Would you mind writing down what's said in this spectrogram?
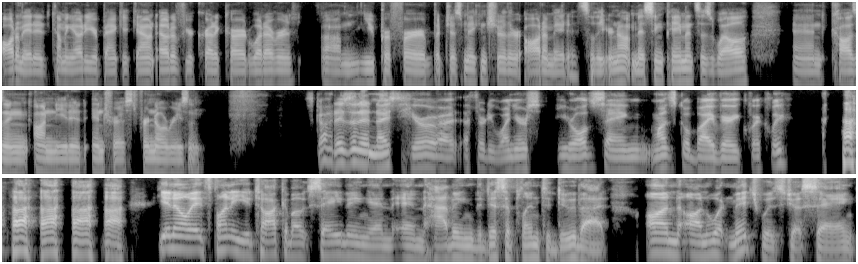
automated coming out of your bank account, out of your credit card, whatever um, you prefer, but just making sure they're automated so that you're not missing payments as well and causing unneeded interest for no reason. Scott, isn't it nice to hear a, a 31 years year old saying months go by very quickly? you know, it's funny you talk about saving and and having the discipline to do that on on what Mitch was just saying.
